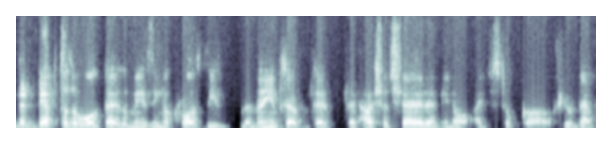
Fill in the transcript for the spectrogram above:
the depth of the work that is amazing across these the names that that, that Harshad shared and you know I just took a few of them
